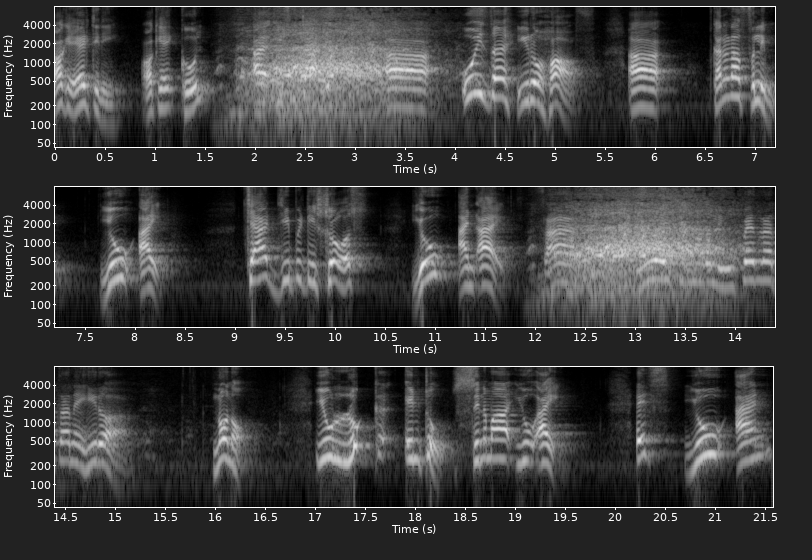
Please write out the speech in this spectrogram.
ಓಕೆ ಹೇಳ್ತೀನಿ okay cool who is the hero of Kannada film you I chat G P T shows you and I sir ಸಿನಿಮಾದಲ್ಲಿ ಉಪೇಂದ್ರ ತಾನೇ hero No, no. You look into cinema UI. It's you and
